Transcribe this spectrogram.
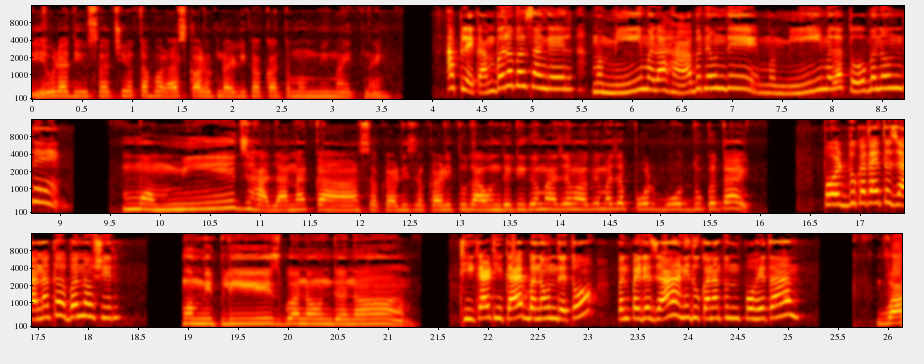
एवढ्या दिवसाची आता भडास काढून राहिली का का तर मम्मी माहीत नाही. आपले काम बरोबर सांगेल. मम्मी मला हा बनवून दे. मम्मी मला तो बनवून दे. मम्मी झाला ना का? सकाळी सकाळी तू लावून दिली ग माझ्या मागे. माझं पोट बहुत दुखत आहे. पोट दुखत आहे तर जा ना तर बनवशील. मम्मी प्लीज बनवून दे ना. ठीक आहे ठीक आहे बनवून देतो. पण पहिले जा आणि दुकानातून पोहे तर आण. वा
